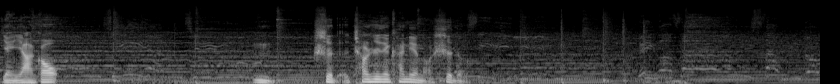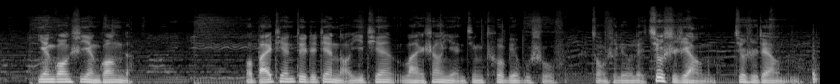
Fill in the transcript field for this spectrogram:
眼压高，嗯，是的，长时间看电脑是的。验光是验光的，我白天对着电脑一天，晚上眼睛特别不舒服，总是流泪，就是这样的嘛，就是这样的嘛，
